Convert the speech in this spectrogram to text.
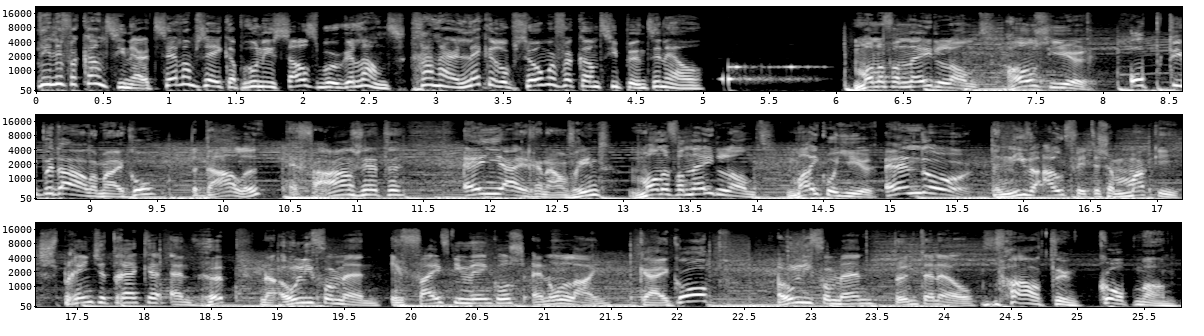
Win een vakantie naar het Zellamzee Kaproen in Salzburgerland. Ga naar lekkeropzomervakantie.nl Mannen van Nederland, Hans hier. Op die pedalen, Michael. Pedalen? Even aanzetten en je eigen naam, vriend. Mannen van Nederland, Michael hier. En door. Een nieuwe outfit is een makkie. Sprintje trekken en hup naar only for men In 15 winkels en online. Kijk op onlyformen.nl Wat een kop, man.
